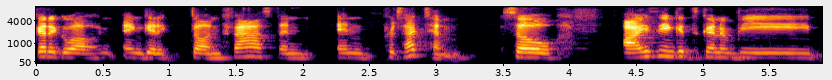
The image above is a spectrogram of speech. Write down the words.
got to go out and get it done fast and and protect him. So I think it's going to be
